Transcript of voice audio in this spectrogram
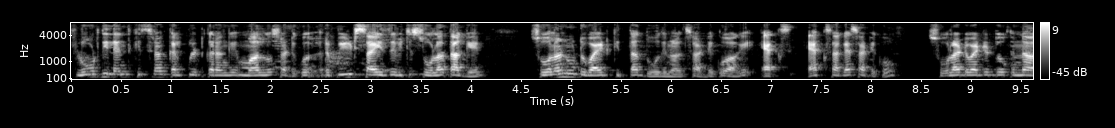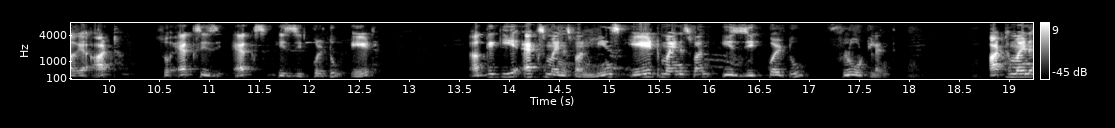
ਫਲੋਟ ਦੀ ਲੈਂਥ ਕਿਸ ਤਰ੍ਹਾਂ ਕੈਲਕੂਲੇਟ ਕਰਾਂਗੇ? ਮੰਨ ਲਓ ਸਾਡੇ ਕੋਲ ਰਿਪੀਟ ਸਾਈਜ਼ ਦੇ ਵਿੱਚ 16 ਧਾਗੇ 16 ਨੂੰ ਡਿਵਾਈਡ ਕੀਤਾ 2 ਦੇ ਨਾਲ ਸਾਡੇ ਕੋਲ ਆ ਗਏ x x ਆ ਗਿਆ ਸਾਡੇ ਕੋਲ 16 ਡਿਵਾਈਡਡ 2 ਕਿੰਨਾ ਆ ਗਿਆ 8 ਸੋ x is x is equal to 8 ਅੱਗੇ ਕੀ ਹੈ x 1 means 8 1 is equal to float length 8 1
